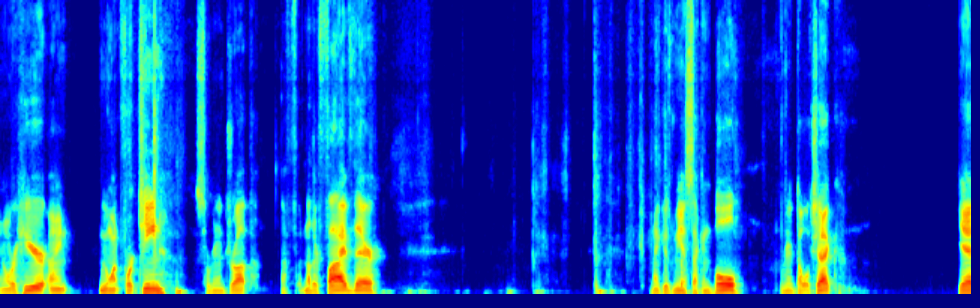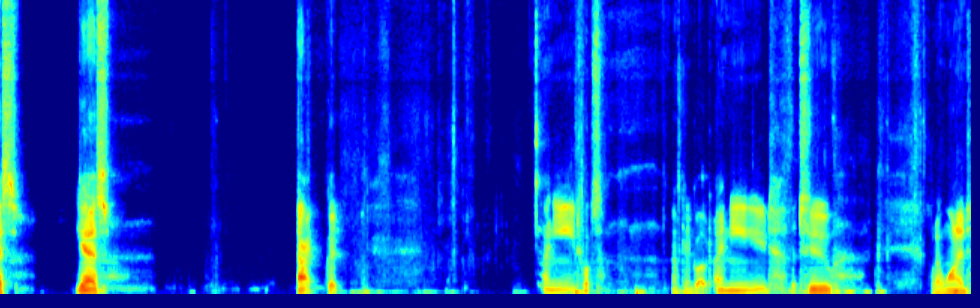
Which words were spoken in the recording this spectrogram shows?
And over here, I we want 14. So we're going to drop another five there. That gives me a second bowl. We're going to double check. Yes. Yes. All right, good. I need, whoops. I was going to go out. I need the two. What I wanted.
